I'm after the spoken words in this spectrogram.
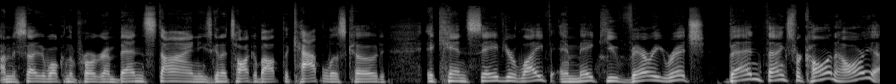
I'm excited to welcome the program Ben Stein. He's going to talk about the capitalist code. It can save your life and make you very rich. Ben, thanks for calling. How are you?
